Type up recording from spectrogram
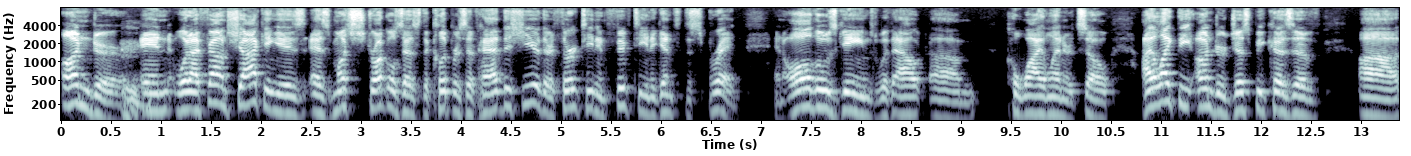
Under. And what I found shocking is as much struggles as the Clippers have had this year, they're 13 and 15 against the spread, and all those games without um, Kawhi Leonard. So I like the under just because of uh,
